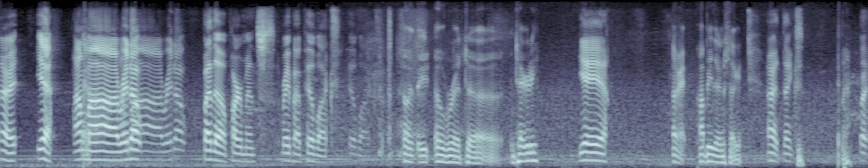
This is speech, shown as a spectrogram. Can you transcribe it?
All right. Yeah, I'm uh right out, uh, right out by the apartments, right by Pillbox. Pillbox. Oh, over at uh, Integrity. Yeah, yeah. yeah. All right, I'll be there in a second. All right. Thanks. Bye. Bye.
